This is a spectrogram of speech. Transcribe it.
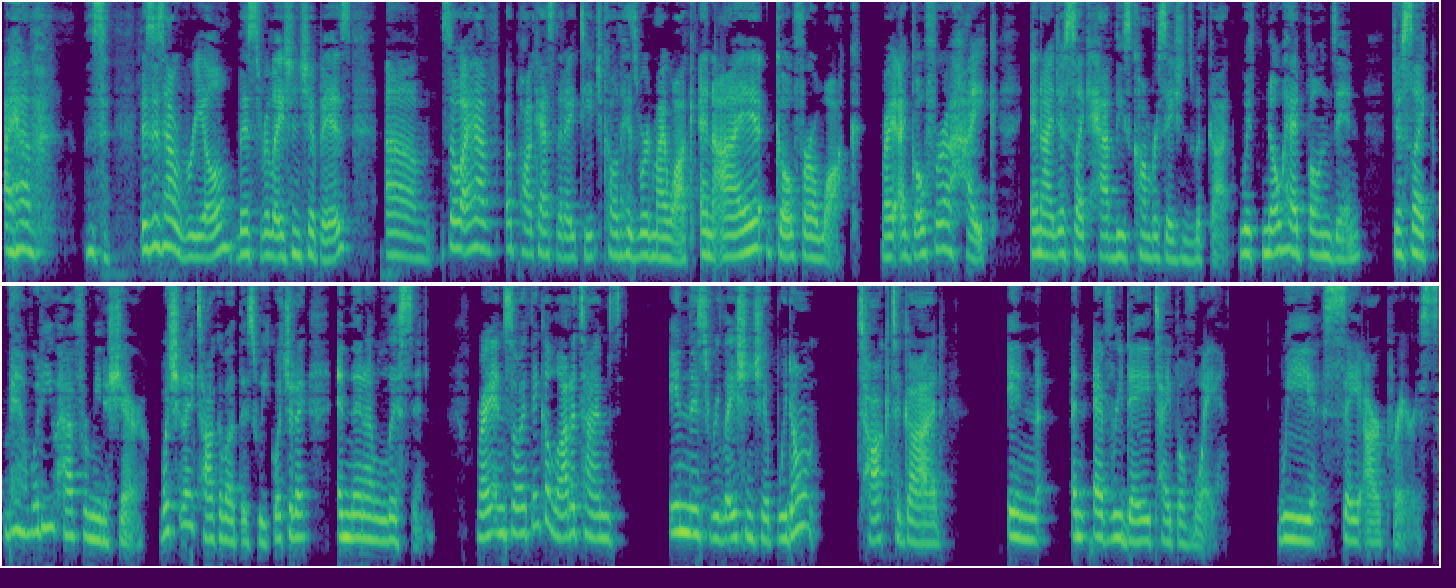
I have this. This is how real this relationship is. Um, so I have a podcast that I teach called His Word My Walk, and I go for a walk, right? I go for a hike and I just like have these conversations with God with no headphones in, just like, man, what do you have for me to share? What should I talk about this week? What should I? And then I listen, right? And so I think a lot of times in this relationship, we don't talk to God in an everyday type of way. We say our prayers.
